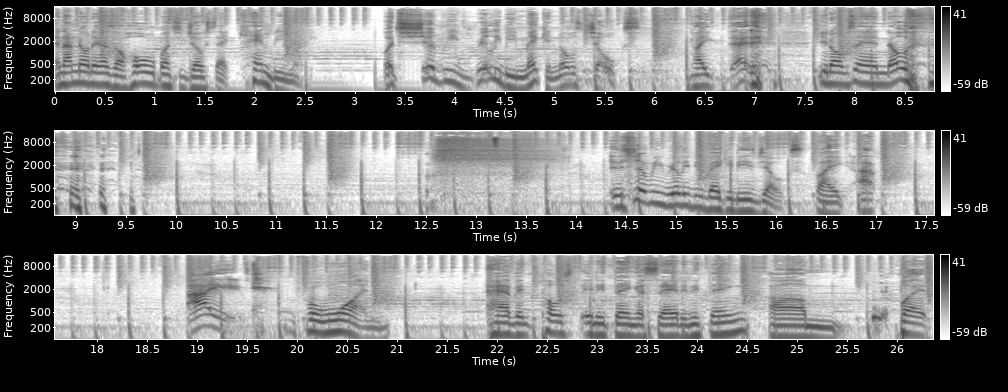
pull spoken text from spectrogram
And I know there's a whole bunch of jokes that can be made. But should we really be making those jokes? Like that you know what I'm saying? No Should we really be making these jokes? Like I I for one haven't posted anything or said anything. Um but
